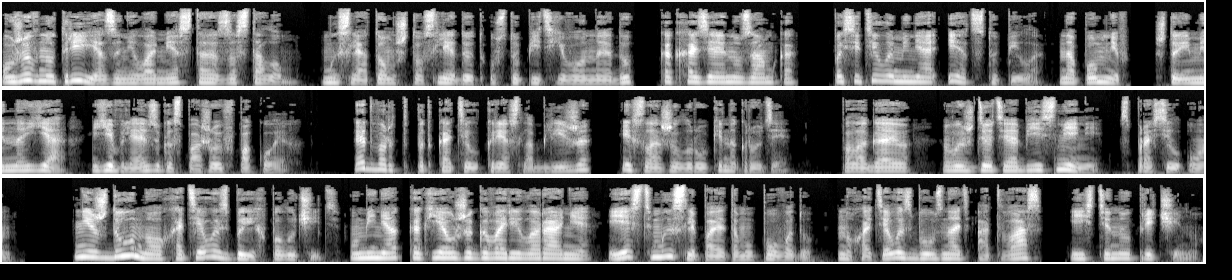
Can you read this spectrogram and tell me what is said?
Уже внутри я заняла место за столом. Мысль о том, что следует уступить его Неду, как хозяину замка, посетила меня и отступила, напомнив, что именно я являюсь госпожой в покоях. Эдвард подкатил кресло ближе и сложил руки на груди. «Полагаю, вы ждете объяснений?» — спросил он. «Не жду, но хотелось бы их получить. У меня, как я уже говорила ранее, есть мысли по этому поводу, но хотелось бы узнать от вас истинную причину».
